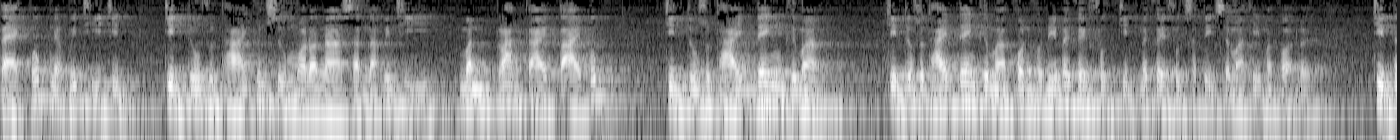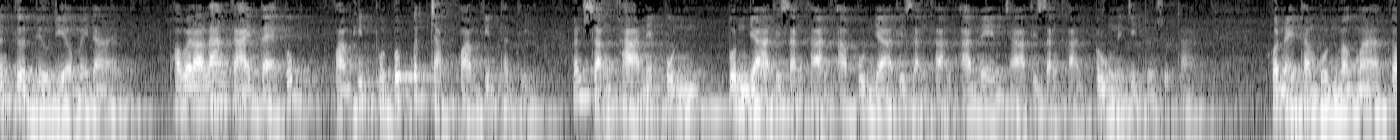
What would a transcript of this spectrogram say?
แตกปุ๊บเนี่ยวิถีจิต จิตดวงสุดท้ายขึ้นสู่มรณาสันนวิถี มันร่างกายตายปุ๊บจิตดวงสุดท้ายเด้งขึ้นมา จิตดวงสุดท้ายเด้งขึ้นมาคนคนนี้ไม่เคยฝึกจิต ไม่เคยฝึกสติสมาธิมาก่อนเลย จิตนั้นเกิดเดี่ยวๆไม่ได้พอเวลาร่างกายแตกปุ๊บ ความคิดผุดปุ๊บก็จับความคิดทันทีนั้นสังขารในปุญปุญญาที่สังขารอาปุญญาที่สังขารอาเนชาที่สังขารปรุงในจิตดวงสุดท้าย คนไหนทำบุญมากๆ ก็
